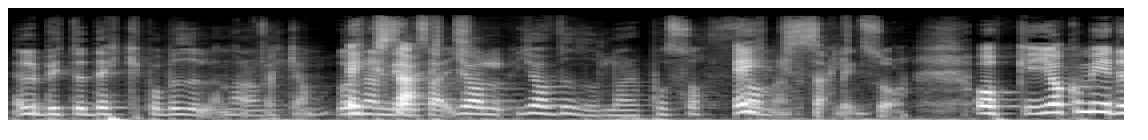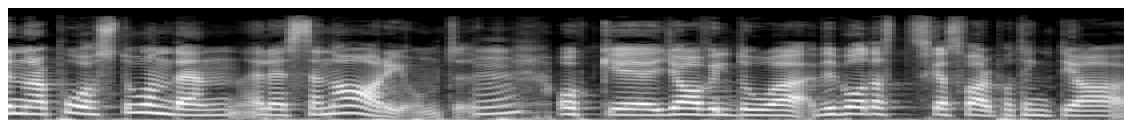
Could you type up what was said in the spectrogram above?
eller bytte däck på bilen häromveckan. Då kände jag Exakt. såhär, jag, jag vilar på soffan älskling. Exakt så. Och jag kommer ge dig några påståenden, eller scenarion typ. Och eh, jag vill då, vi båda ska svara på tänkte jag,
